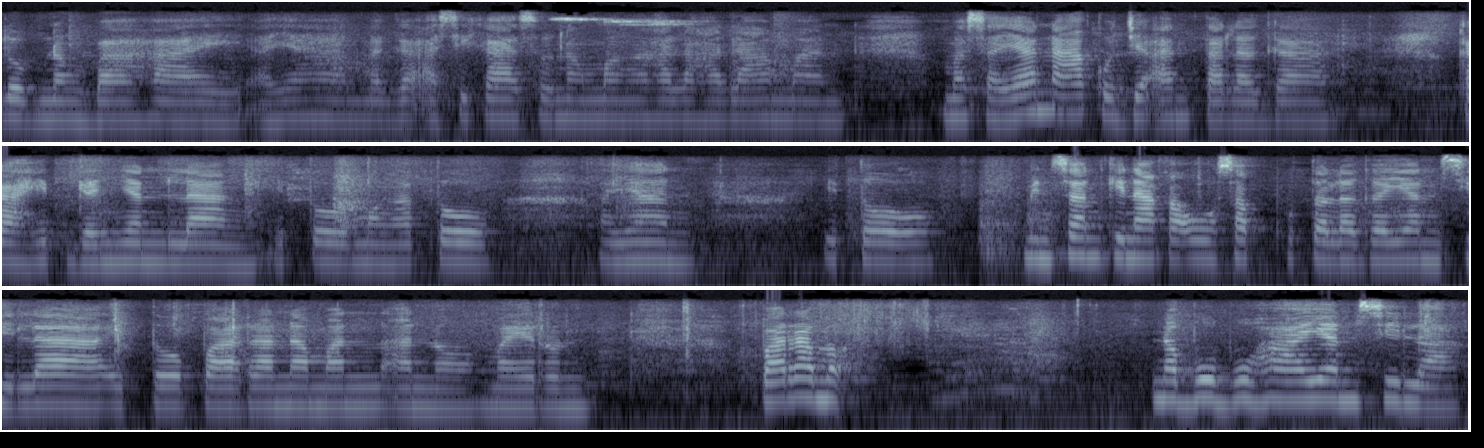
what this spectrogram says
loob ng bahay. Ayan, nag-aasikaso ng mga halahalaman. Masaya na ako diyan talaga. Kahit ganyan lang. Ito, mga to. Ayan, ito. Minsan kinakausap ko talaga yan sila. Ito para naman ano, mayroon para ma- nabubuhayan sila.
